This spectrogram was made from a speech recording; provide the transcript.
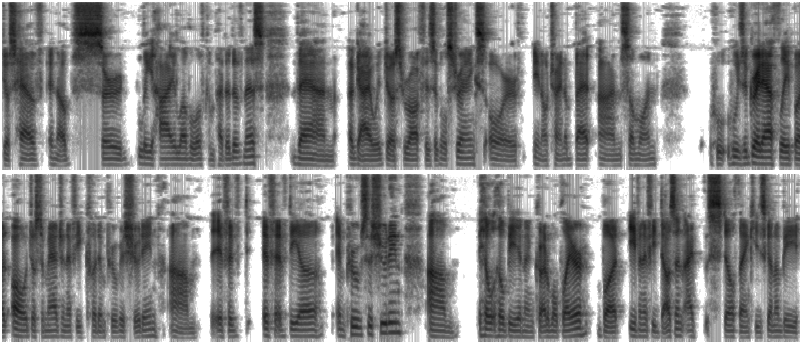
just have an absurdly high level of competitiveness than a guy with just raw physical strengths or you know trying to bet on someone who who's a great athlete, but oh, just imagine if he could improve his shooting. Um, if if if Avdija improves his shooting, um, he'll he'll be an incredible player. But even if he doesn't, I still think he's going to be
